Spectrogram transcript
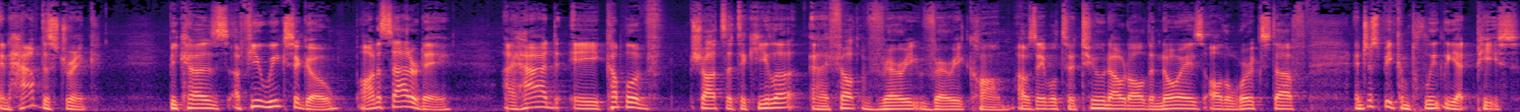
and have this drink because a few weeks ago on a Saturday, I had a couple of shots of tequila and I felt very, very calm. I was able to tune out all the noise, all the work stuff, and just be completely at peace.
